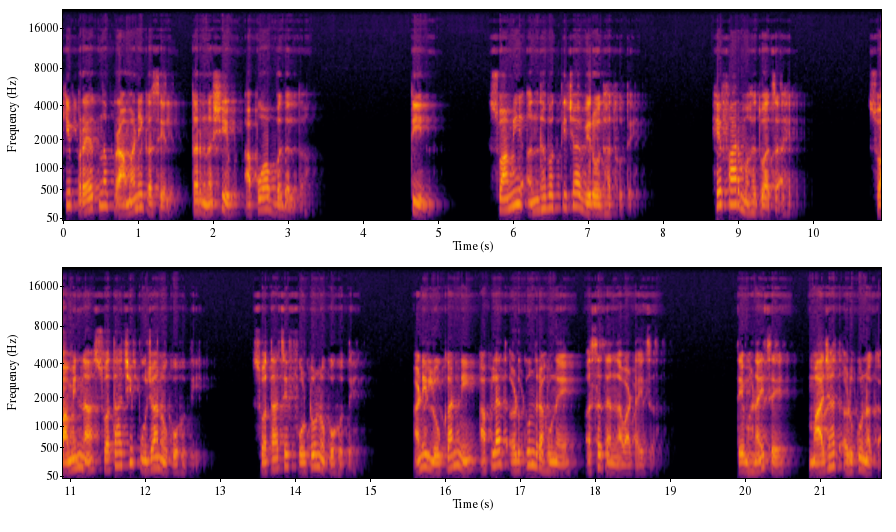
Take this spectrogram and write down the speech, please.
की प्रयत्न प्रामाणिक असेल तर नशीब आपोआप बदलतं. तीन. स्वामी अंधभक्तीच्या विरोधात होते. हे फार महत्वाचं आहे. स्वामींना स्वतःची पूजा नको होती. स्वतःचे फोटो नको होते. आणि लोकांनी आपल्यात अडकून राहू नये असं त्यांना वाटायचं. ते म्हणायचे माझ्यात अडकू नका.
